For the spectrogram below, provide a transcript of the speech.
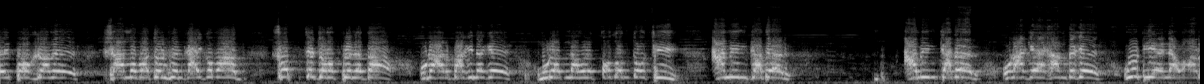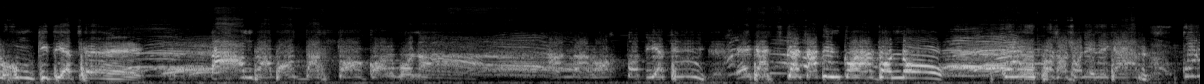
এই প্রোগ্রামে সাম্যবাদ হোসেন কাইকোবাদ, সবচেয়ে জনপ্রিয় নেতা উনার বাগিনাকে মুরাদনগরের তদন্তী আমিন কাদের আমিন কাদের ওনাকে এখান থেকে উঠিয়ে নেওয়ার হুমকি দিয়েছে। তা আমরা বরদাস্ত করব না। দিয়েছি। এই দেশকে স্বাধীন করার জন্য কোন প্রশাসনী লীগের, কোন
